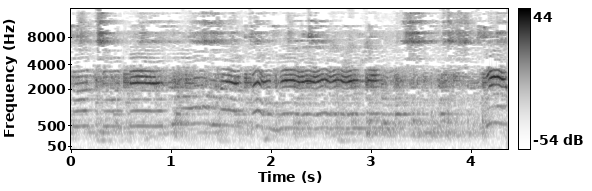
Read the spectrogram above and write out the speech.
सुख दे दे मैं तने कि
